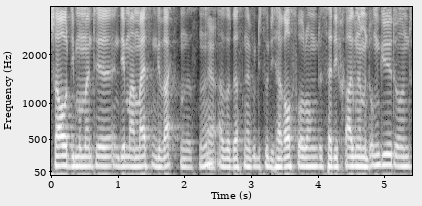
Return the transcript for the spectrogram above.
schaut, die Momente, in denen man am meisten gewachsen ist. Ne? Ja. Also das sind ja wirklich so die Herausforderungen. Das ist ja die Frage, wie man damit umgeht und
